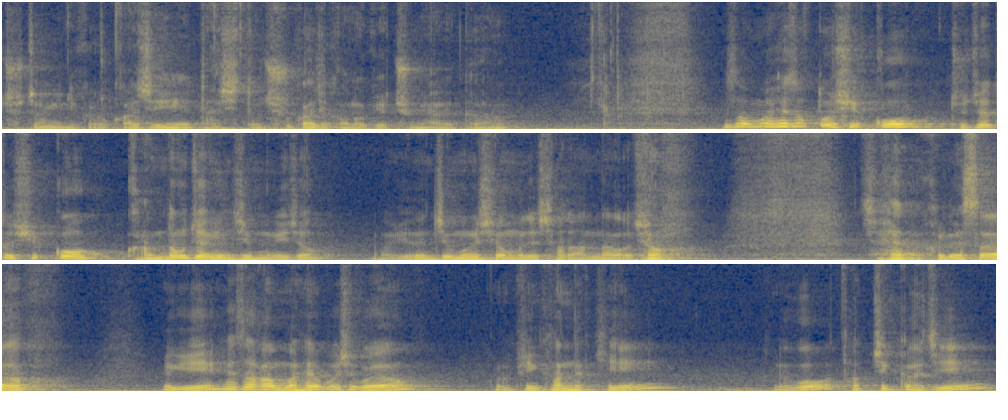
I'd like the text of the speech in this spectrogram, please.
주장이니까 여기까지 다시 또 줄까지 가놓은 게 중요하니까. 그래서 뭐 해석도 쉽고 주제도 쉽고 감동적인 지문이죠. 어, 이런 지문은 시험 문제 잘 안 나오죠. 자 그래서 여기 해석 한번 해보시고요. 그리고 빈칸 넣기 그리고 답지까지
